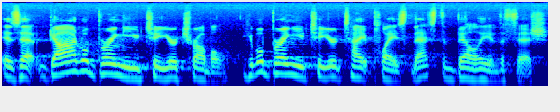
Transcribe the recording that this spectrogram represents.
is that God will bring you to your trouble. He will bring you to your tight place. That's the belly of the fish.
